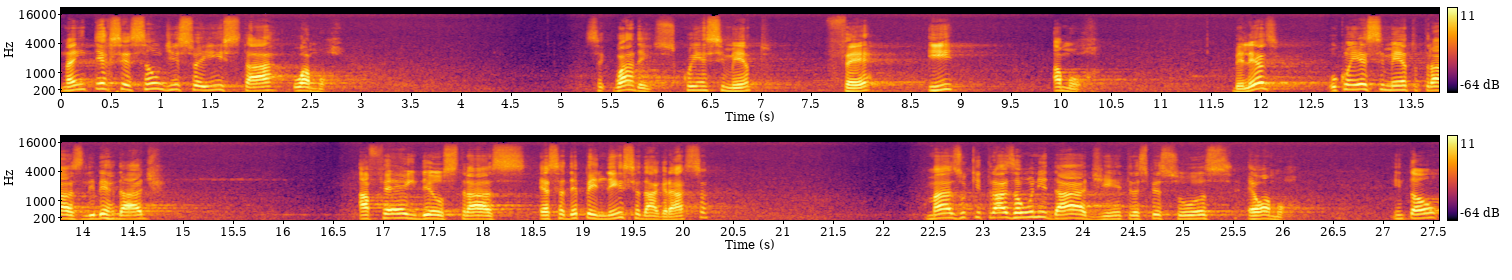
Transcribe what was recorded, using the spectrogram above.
na interseção disso aí está o amor. Você guarda isso: conhecimento, fé e amor. Beleza? O conhecimento traz liberdade, a fé em Deus traz essa dependência da graça, mas o que traz a unidade entre as pessoas é o amor. Então,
